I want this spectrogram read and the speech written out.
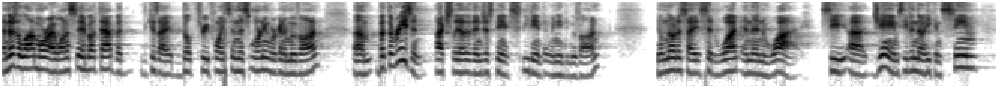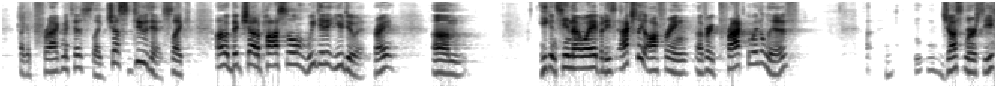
and there's a lot more I want to say about that, but because I built three points in this morning, we're going to move on. Um, but the reason, actually, other than just being expedient that we need to move on, you'll notice I said what and then why. See, uh, James, even though he can seem like a pragmatist, like just do this. Like I'm a big shot apostle. We did it, you do it, right? Um, he can seem that way, but he's actually offering a very practical way to live, just mercy,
